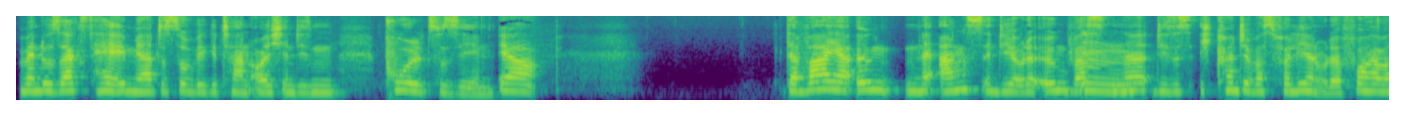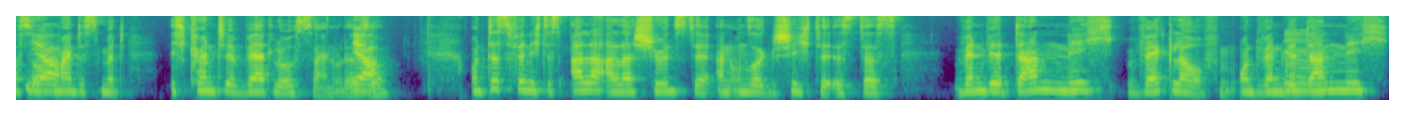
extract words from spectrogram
wenn du sagst, hey, mir hat es so weh getan, euch in diesem Pool zu sehen. Ja, Da war ja irgendeine Angst in dir oder irgendwas, ne? Dieses, ich könnte was verlieren. Oder vorher, was du. Ja. auch meintest mit, ich könnte wertlos sein oder Ja. so. Und das finde ich das Aller, Allerschönste an unserer Geschichte ist, dass wenn wir dann nicht weglaufen und wenn wir Mhm. dann nicht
